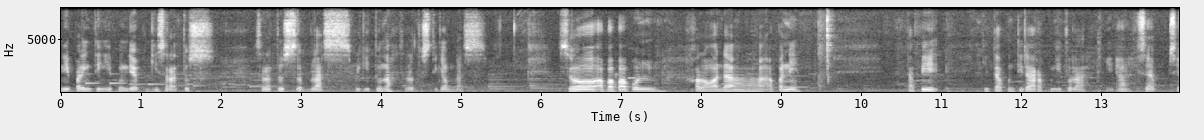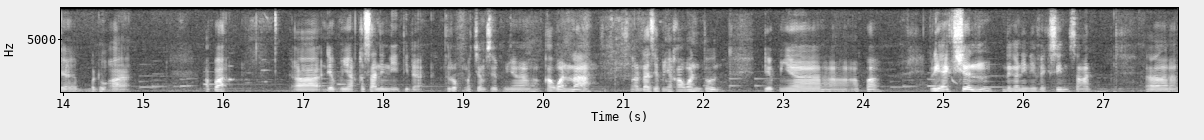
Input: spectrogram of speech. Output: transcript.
ini paling tinggi pun dia pergi 100 111 begitulah 113 so apa apa pun kalau ada apa nih tapi kita pun tidak harap begitulah. Ya, saya saya berdoa apa uh, dia punya kesan ini tidak teruk macam saya punya kawan lah. Ada saya punya kawan tuh dia punya uh, apa reaction dengan ini vaksin sangat uh,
